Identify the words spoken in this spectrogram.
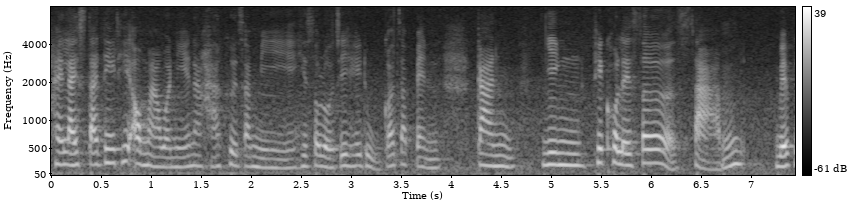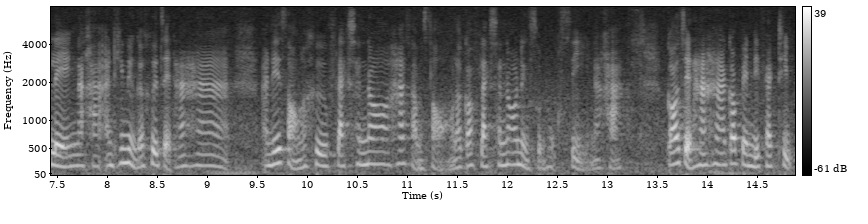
highlight study ที่เอามาวันนี้นะคะ คือจะมีhistology ให้ดูก็จะเป็นการยิง Pico Laser 3 wavelength นะคะ อันที่ 1 ก็คือ 755 อันที่ 2 ก็คือ fractional 532 แล้วก็ fractional 1064 นะคะ ก็ 755 ก็เป็น diffractive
